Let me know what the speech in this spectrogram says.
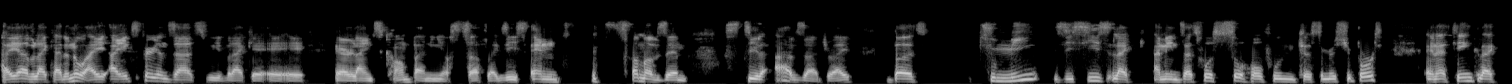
I have like I don't know, I I experienced that with like a, a, a airlines company or stuff like this, and some of them still have that, right? But to me, this is like, I mean, that was so helpful in customer support. And I think like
